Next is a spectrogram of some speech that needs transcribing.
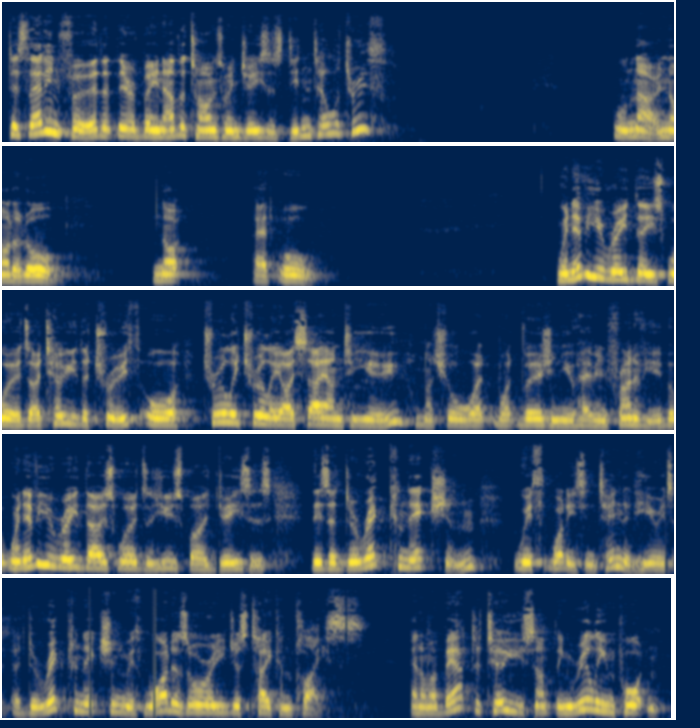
Does that infer that there have been other times when Jesus didn't tell the truth? Well, no, not at all. Not at all. Whenever you read these words, I tell you the truth, or truly, truly, I say unto you, I'm not sure what, what version you have in front of you, but whenever you read those words as used by Jesus, there's a direct connection with what is intended here is a direct connection with what has already just taken place. And I'm about to tell you something really important,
